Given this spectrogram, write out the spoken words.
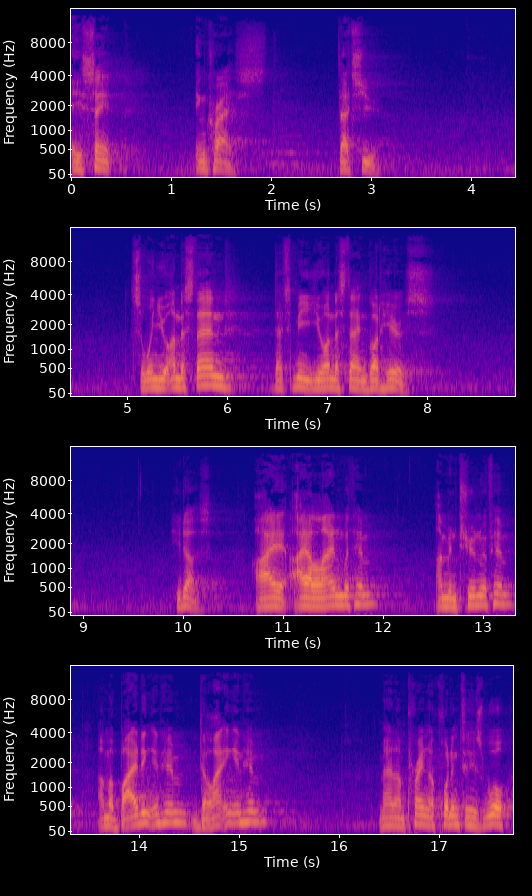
a saint in Christ. That's you. So when you understand that's me, you understand God hears. He does. I, I align with Him. I'm in tune with Him. I'm abiding in Him, delighting in Him. Man, I'm praying according to His will.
